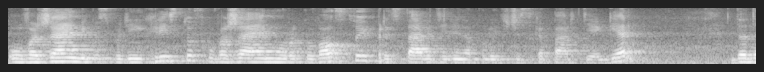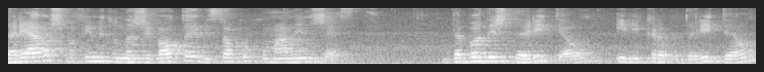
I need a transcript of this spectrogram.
Уважаеми господин Христов, уважаемо ръководство и представители на политическа партия ГЕРБ, да даряваш в името на живота е високо хуманен жест. Да бъдеш дарител или кръводарител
